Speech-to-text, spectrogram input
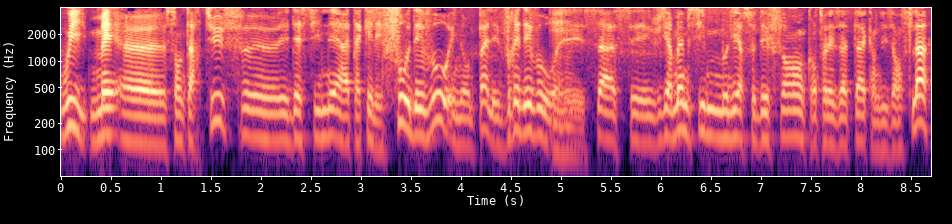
Oui, mais euh, son Tartuffe euh, est destiné à attaquer les faux dévots et non pas les vrais dévots. Mmh. Et ça, c'est, je veux dire, même si Molière se défend contre les attaques en disant cela,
